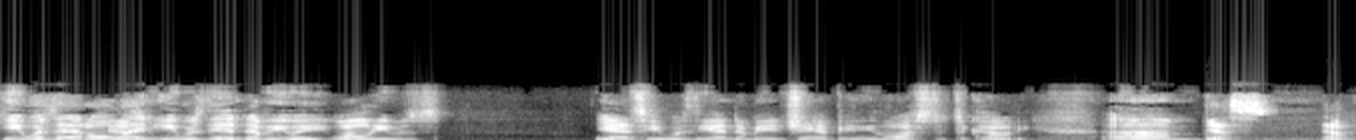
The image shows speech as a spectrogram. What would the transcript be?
He was at All Yeah. In. He was the NWA. Well, he was. Yes, he was the NWA champion. He lost it to Cody. Um, yes. Yep.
